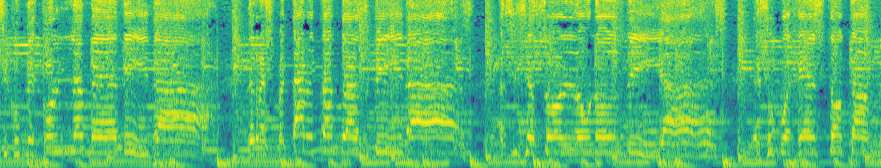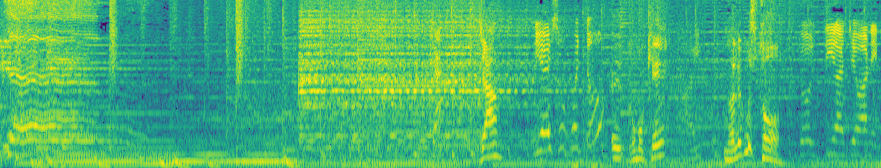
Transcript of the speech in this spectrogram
Si cumple con la medida de respetar tantas vidas, así sea solo unos días, es un buen gesto también. Ya, ¿Y eso fue todo? eh, ¿cómo que? Ay, ¿No le gustó? dos días llevan en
